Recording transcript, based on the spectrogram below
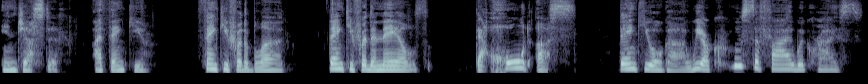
injustice. I thank you. Thank you for the blood. Thank you for the nails that hold us. Thank you, oh God. We are crucified with Christ.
